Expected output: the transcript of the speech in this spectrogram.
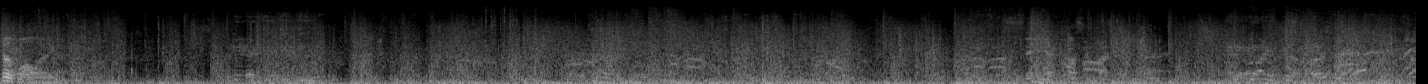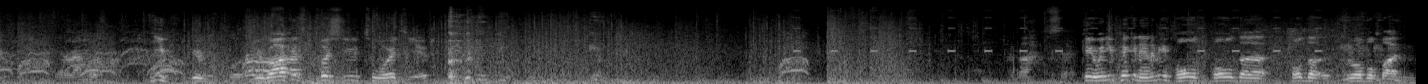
Kill them all. Like. They get plus and plus. Yeah, Rambo's You, your, your rockets push you towards you. Okay, when you pick an enemy, hold hold the hold the throwable button.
